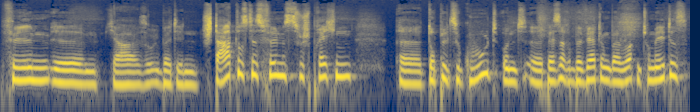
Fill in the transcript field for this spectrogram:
Film, äh, ja, so über den Status des Filmes zu sprechen. Äh, doppelt so gut und äh, bessere Bewertung bei Rotten Tomatoes.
